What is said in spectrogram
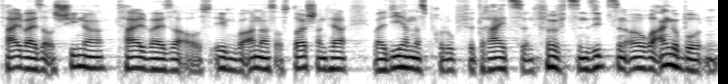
Teilweise aus China, teilweise aus irgendwo anders, aus Deutschland her, weil die haben das Produkt für 13, 15, 17 Euro angeboten.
